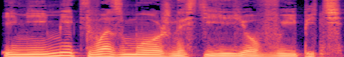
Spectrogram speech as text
и не иметь возможности ее выпить».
